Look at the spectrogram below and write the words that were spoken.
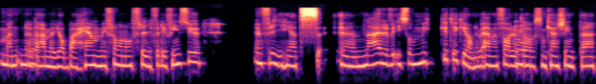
men nu Mm. det här med att jobba hemifrån och fri, för det finns ju en frihetsnerv i så mycket tycker jag nu, även företag Mm. som kanske inte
